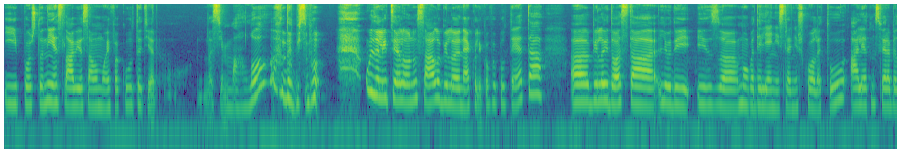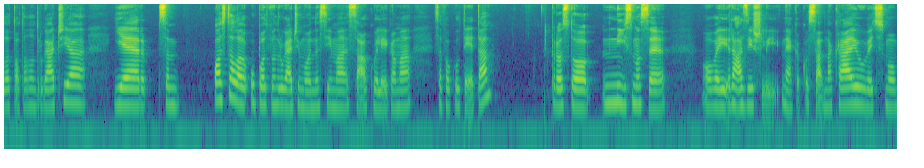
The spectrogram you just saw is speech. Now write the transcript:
i pošto nije slavio samo moj fakultet jer nas je malo da bismo uzeli cijelu onu salu, bilo je nekoliko fakulteta, uh, bilo je dosta ljudi iz uh, mog odeljenja i srednje škole tu, ali atmosfera bila totalno drugačija jer sam ostala u potpuno drugačijim odnosima sa kolegama sa fakulteta. Prosto nismo se ovaj, razišli nekako sad na kraju, već smo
